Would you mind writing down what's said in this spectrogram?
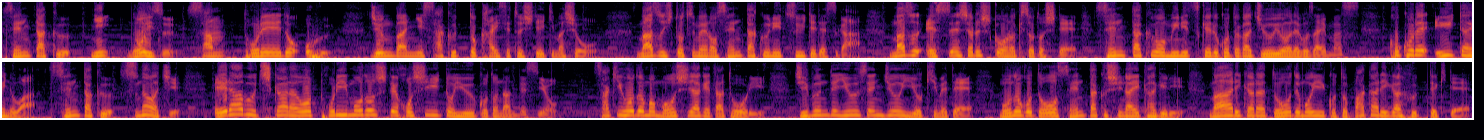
選択。2ノイズ。3トレードオフ。順番にサクッと解説していきましょう。まず1つ目の選択についてですがまずエッセンシャル思考の基礎として選択を身につけることが重要でございます。ここで言いたいのは選択すなわち選ぶ力を取り戻してほしいということなんですよ。先ほども申し上げた通り自分で優先順位を決めて物事を選択しない限り周りからどうでもいいことばかりが降ってきて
